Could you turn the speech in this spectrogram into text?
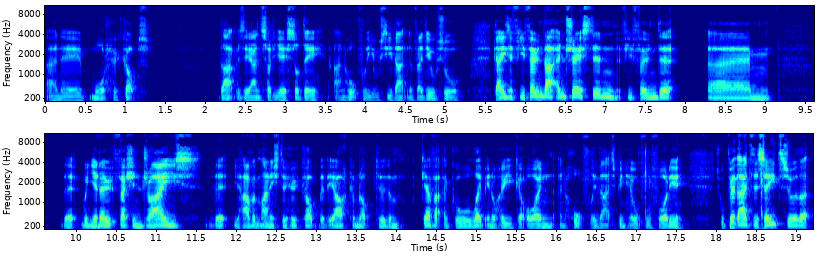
in uh, more hookups. That was the answer yesterday and hopefully you'll see that in the video. So guys, if you found that interesting, if you found it um, that when you're out fishing dries that you haven't managed to hook up but they are coming up to them, give it a go, let me know how you get on and hopefully that's been helpful for you. So put that to the side so that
